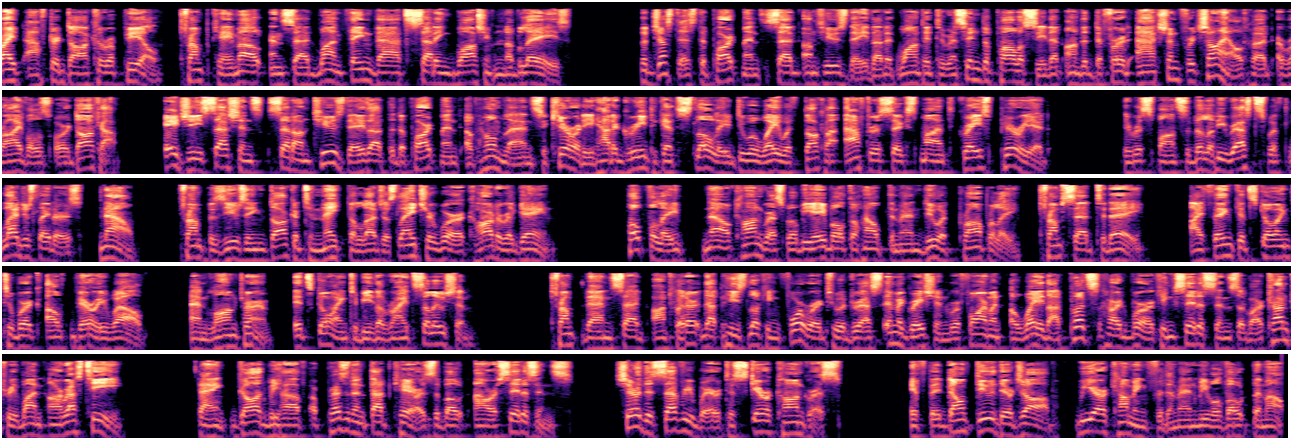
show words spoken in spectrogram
Right after DACA repeal, Trump came out and said one thing that's setting Washington ablaze. The Justice Department said on Tuesday that it wanted to rescind a policy that on the Deferred Action for Childhood Arrivals or DACA. AG Sessions said on Tuesday that the Department of Homeland Security had agreed to get slowly do away with DACA after a six-month grace period. The responsibility rests with legislators, now. Trump is using DACA to make the legislature work harder again. Hopefully, now Congress will be able to help them and do it properly, Trump said today. I think it's going to work out very well. And long term, it's going to be the right solution. Trump then said on Twitter that he's looking forward to address immigration reform in a way that puts hard-working citizens of our country one RST. Thank God we have a president that cares about our citizens. Share this everywhere to scare Congress. If they don't do their job, we are coming for them and we will vote them out.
